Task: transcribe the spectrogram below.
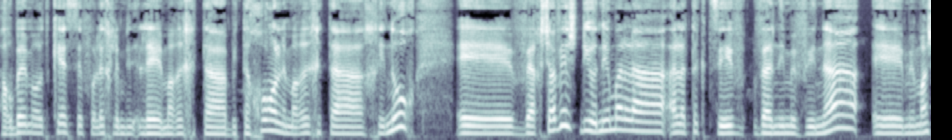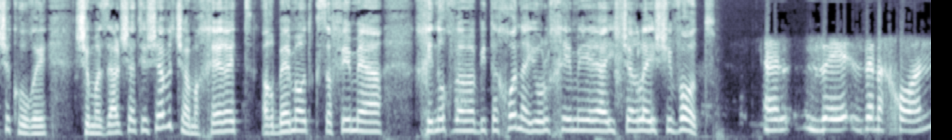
הרבה מאוד כסף הולך למ- למערכת הביטחון, למערכת החינוך, ועכשיו יש דיונים על, ה, על התקציב, ואני מבינה ממה שקורה, שמזל שאת יושבת שם, אחרת הרבה מאוד כספים מהחינוך ומהביטחון היו הולכים אה, הישר לישיבות. זה, זה נכון,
